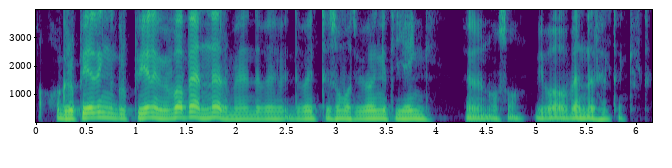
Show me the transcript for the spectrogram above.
Och gruppering och gruppering, vi var vänner men det var, det var inte som att vi var inget gäng eller något sånt. Vi var vänner helt enkelt.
